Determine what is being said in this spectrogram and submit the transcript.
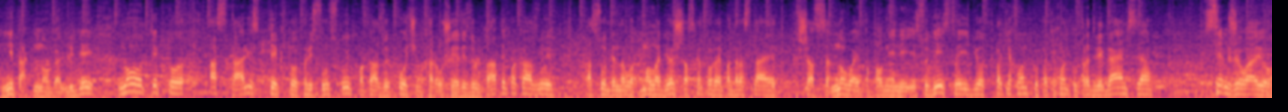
не так много людей, но те, кто остались, те, кто присутствует, показывают очень хорошие результаты, показывают. Особенно вот молодежь сейчас, которая подрастает. Сейчас новое пополнение и судейство идет. Потихоньку, потихоньку продвигаемся. Всем желаю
